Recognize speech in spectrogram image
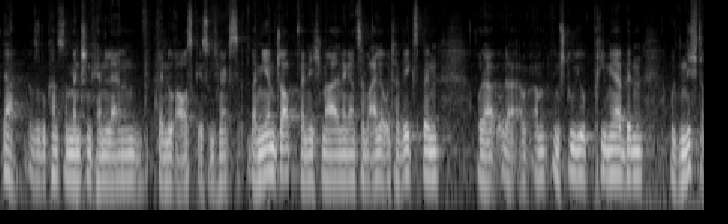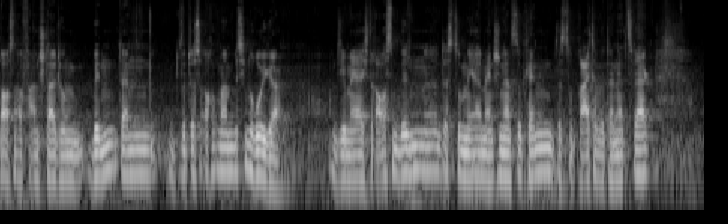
ja, also du kannst nur Menschen kennenlernen, wenn du rausgehst. Und ich merke es bei mir im Job, wenn ich mal eine ganze Weile unterwegs bin oder, oder im Studio primär bin und nicht draußen auf Veranstaltungen bin, dann wird das auch immer ein bisschen ruhiger. Und je mehr ich draußen bin, desto mehr Menschen lernst du kennen, desto breiter wird dein Netzwerk.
